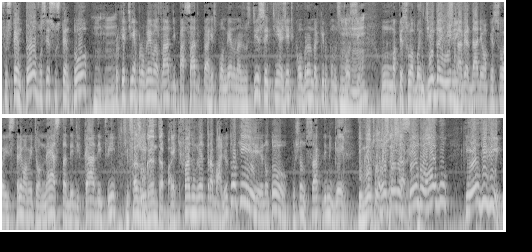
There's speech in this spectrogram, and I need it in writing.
sustentou, você sustentou, uhum. porque tinha problemas lá de passado que está respondendo na justiça e tinha gente cobrando aquilo como se fosse uhum. uma pessoa bandida e ele, Sim. na verdade, é uma pessoa extremamente honesta, dedicada, enfim. Que faz um grande trabalho. É, que faz um grande trabalho. Eu estou aqui, eu não estou puxando o saco de ninguém. E Milton, estou reconhecendo algo que eu vivi.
